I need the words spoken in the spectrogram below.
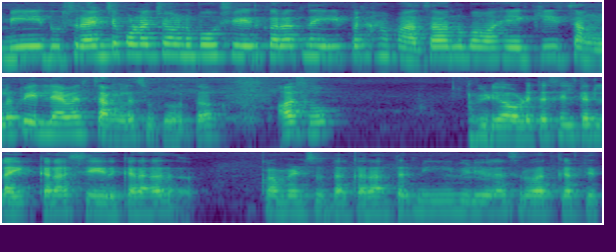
मी दुसऱ्यांचे कोणाचे अनुभव शेअर करत नाही पण हा माझा अनुभव आहे की चांगलं पेरल्यावर चांगलं सुकवतं. असो व्हिडिओ आवडत असेल तर लाईक करा शेअर करा कमेंटसुद्धा करा. तर मी व्हिडिओला सुरुवात करते.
